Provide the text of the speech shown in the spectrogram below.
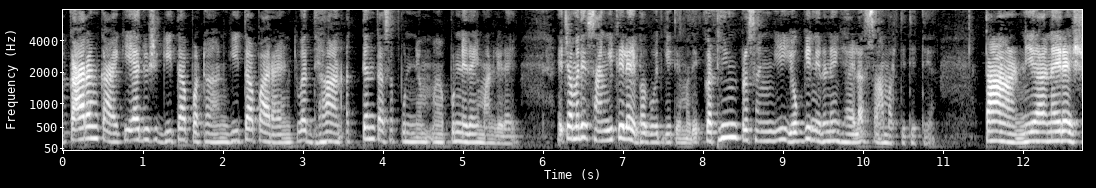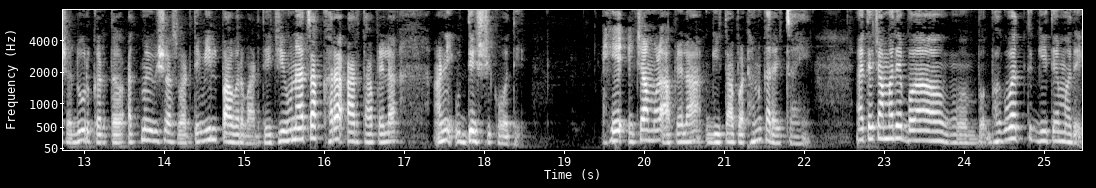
कारण काय? की या दिवशी गीता पठण गीता पारायण किंवा ध्यान अत्यंत असं पुण्य पुण्यदायी मानलेलं आहे. याच्यामध्ये सांगितलेलं आहे भगवद्गीतेमध्ये कठीण प्रसंगी योग्य निर्णय घ्यायला सामर्थ्य देते. ताण निरा नैराश्य दूर करतं आत्मविश्वास वाढते विल पॉवर वाढते जीवनाचा खरा अर्थ आपल्याला आणि उद्देश शिकवते. हे याच्यामुळे आपल्याला गीता पठण करायचं आहे. त्याच्यामध्ये ब भगवद्गीतेमध्ये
